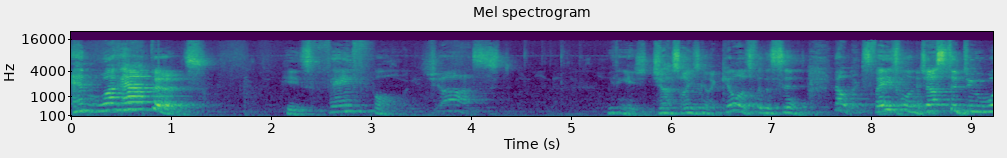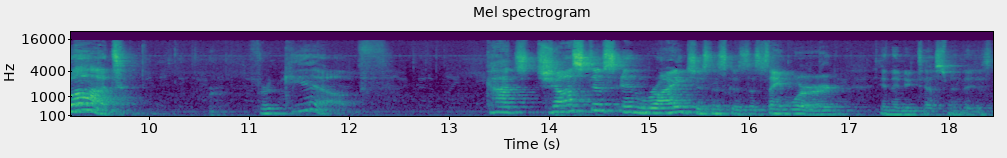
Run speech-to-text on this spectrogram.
And what happens? He's faithful and just. We think he's just, oh, he's going to kill us for the sins. No, he's faithful and just to do what? Forgive. God's justice and righteousness, because the same word in the New Testament, they just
